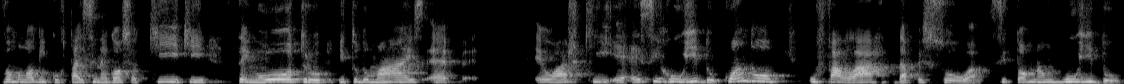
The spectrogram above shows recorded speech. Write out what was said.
vamos logo encurtar esse negócio aqui, que tem outro e tudo mais. É, eu acho que esse ruído, quando o falar da pessoa se torna um ruído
